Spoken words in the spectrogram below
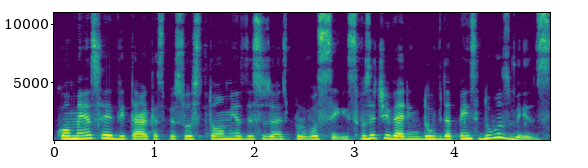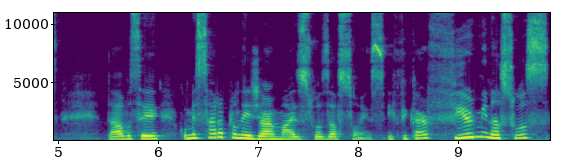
comece a evitar que as pessoas tomem as decisões por você. E se você tiver em dúvida, pense duas vezes, tá? Você começar a planejar mais as suas ações e ficar firme nas suas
